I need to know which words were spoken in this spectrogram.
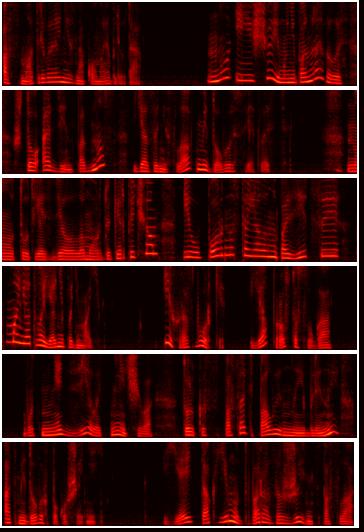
осматривая незнакомое блюдо. Но и еще ему не понравилось, что один поднос я занесла в медовую светлость. Но тут я сделала морду кирпичом и упорно стояла на позиции «моя твоя не понимай». Их разборки — я просто слуга. Вот мне делать нечего, только спасать полынные блины от медовых покушений. Я и так ему два раза жизнь спасла,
